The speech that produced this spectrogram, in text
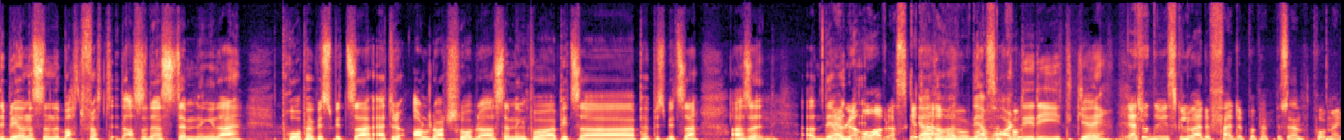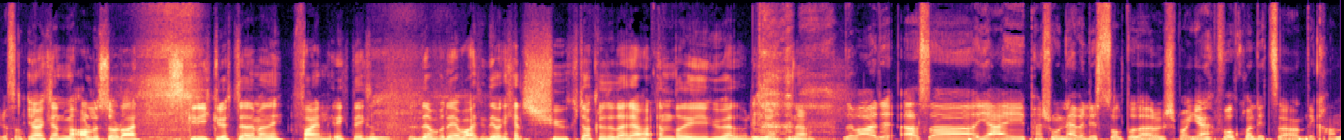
Det ble jo nesten en debatt, for at altså, den stemningen der på Peppers Pizza Jeg tror aldri det har vært så bra stemning på pizza, Peppers Pizza. Altså, det Jeg ble overrasket ja, det var, det var dritgøy. Jeg trodde vi skulle være færre på Peppers enn på Megason. Ja, ikke sant? Men alle står der, skriker ut det de mener. Feil, riktig. ikke sant? Det, det, var, det var helt sjukt, akkurat det der. Jeg har enda det i huet. Det var litt. Ja. Det var, altså, Jeg personlig er veldig stolt av det arrangementet. Folk var litt sånn Det kan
